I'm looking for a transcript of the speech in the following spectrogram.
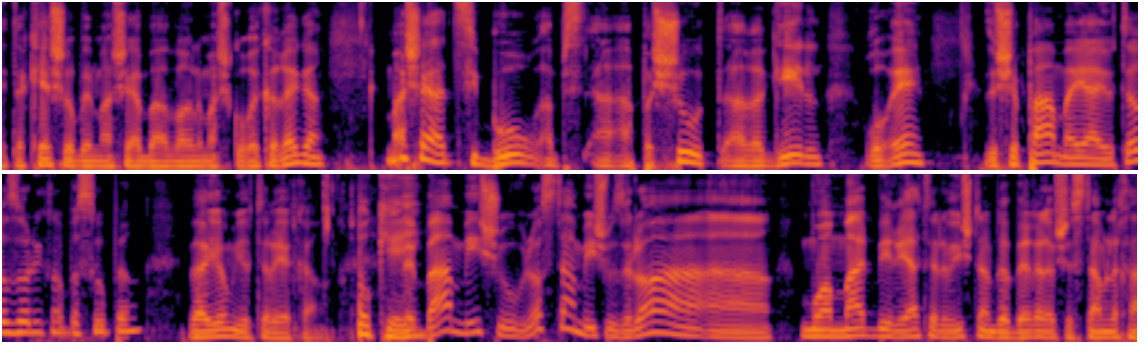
את הקשר בין מה שהיה בעבר למה שקורה כרגע. מה שהציבור הפשוט, הרגיל, רואה, זה שפעם היה יותר זול לקנות בסופר, והיום יותר יקר. אוקיי. ובא מישהו, לא סתם מישהו, זה לא המועמד בעיריית תל אביב שאתה מדבר עליו, שסתם לך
